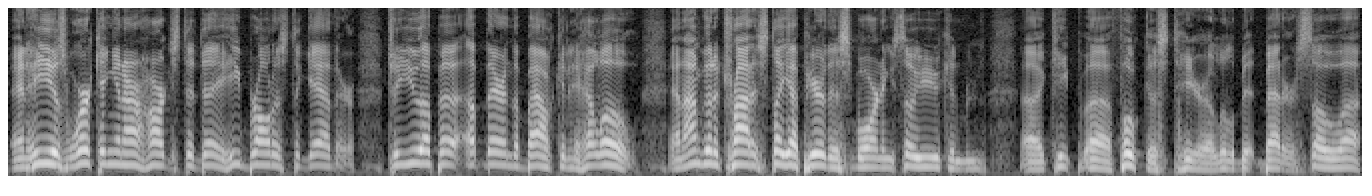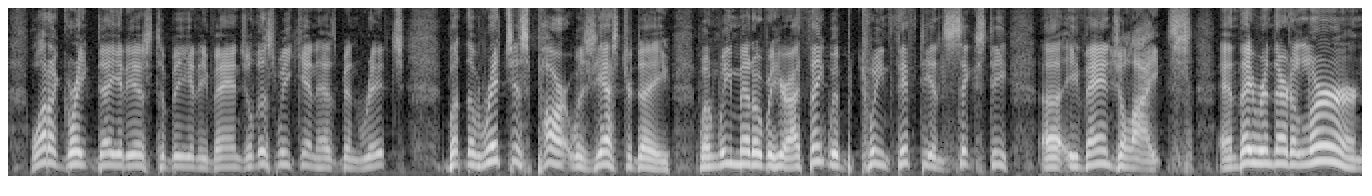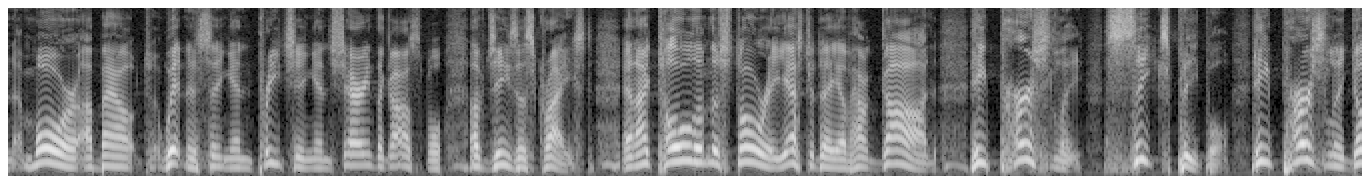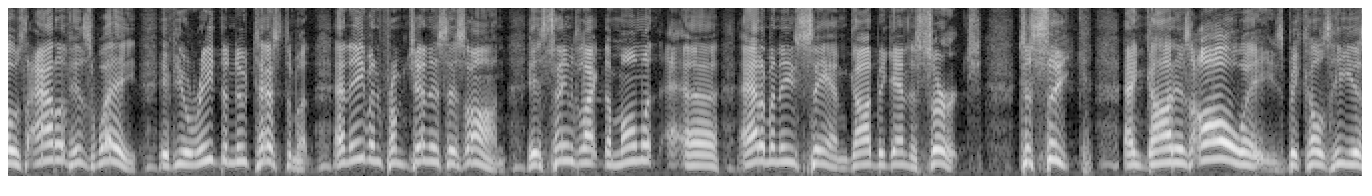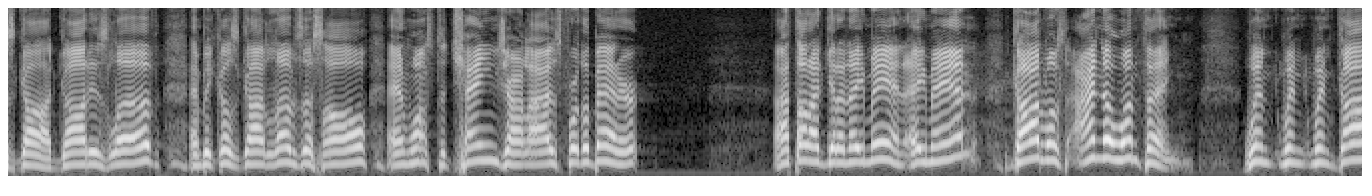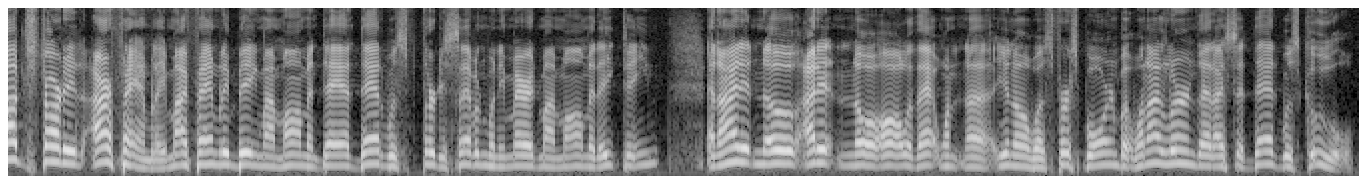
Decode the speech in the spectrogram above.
And He is working in our hearts today. He brought us together. To you up, uh, up there in the balcony, hello. And I'm going to try to stay up here this morning so you can uh, keep uh, focused here a little bit better. So, uh, what a great day it is to be an evangel. This weekend has been rich, but the richest part was yesterday when we met over here. I think with between 50 and 60 uh, evangelites, and they were in there to learn more about witnessing and preaching and sharing the gospel of Jesus Christ. And I told them the story yesterday of how God, He personally seeks people. He personally goes out of his way. If you read the New Testament, and even from Genesis on, it seems like the moment uh, Adam and Eve sinned, God began to search, to seek. And God is always, because He is God, God is love, and because God loves us all and wants to change our lives for the better. I thought I'd get an amen. Amen. God wants, to, I know one thing when when when God started our family, my family being my mom and dad, dad was 37 when he married my mom at 18. And I didn't know I didn't know all of that when uh, you know was first born, but when I learned that I said dad was cool.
